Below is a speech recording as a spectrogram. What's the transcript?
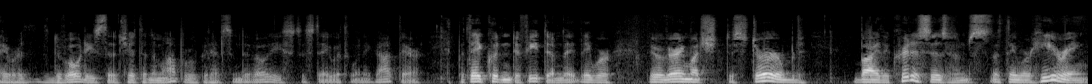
they were the devotees, so Chaitanya Mahaprabhu could have some devotees to stay with when he got there. But they couldn't defeat them. They, they, were, they were very much disturbed by the criticisms that they were hearing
